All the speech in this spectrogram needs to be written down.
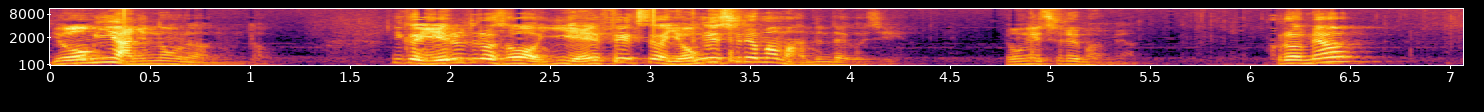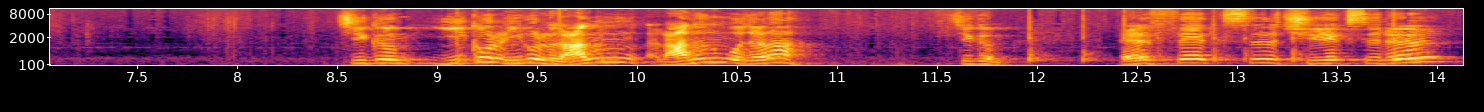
0이 아닌 놈으로 나눈다고. 그러니까 예를 들어서 이 fx가 0에 수렴하면 안 된다 이거지. 0에 수렴하면. 그러면 지금 이걸 이걸로 나누, 나누는 거잖아. 지금 fx, gx를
